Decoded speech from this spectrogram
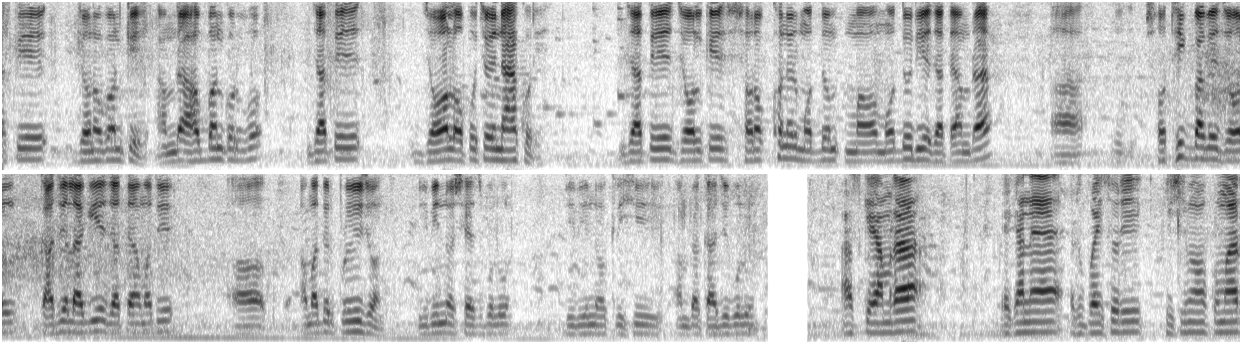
আজকে জনগণকে আমরা আহ্বান করব যাতে জল অপচয় না করে, যাতে জলকে সংরক্ষণের মধ্য মধ্য দিয়ে যাতে আমরা সঠিকভাবে জল কাজে লাগিয়ে যাতে আমাদের আমাদের প্রয়োজন। বিভিন্ন সেচ বলুন, বিভিন্ন কৃষি আমরা কাজে বলুন। আজকে আমরা এখানে রূপাইশ্বরী কৃষি মহকুমার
